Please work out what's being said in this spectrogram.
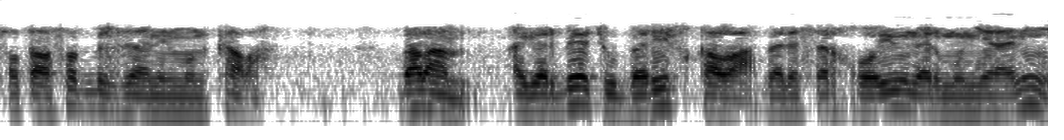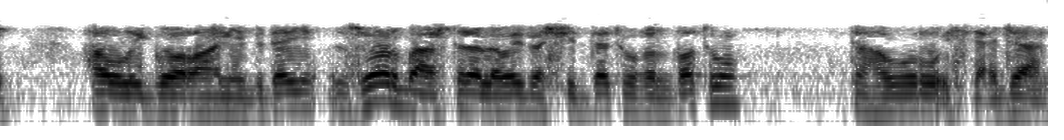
سەتاسەد بزانین منکەڵە. بەڵام ئەگەر بێت و بەریفقەوە بە لەسەر خۆی و نەرمونیانی هەوڵی گۆڕانی بدەی زۆر باشترە لەوەی بە شدت و غلبەت و تهور و ئیسعجال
